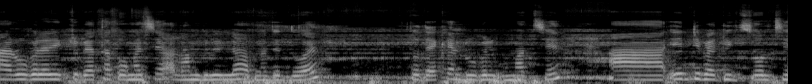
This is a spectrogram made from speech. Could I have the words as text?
আর রুবেলের একটু ব্যথা কমেছে, আলহামদুলিল্লাহ আপনাদের দোয়ায়। তো দেখেন রুবেল ঘুমাচ্ছে। অ্যান্টিবায়োটিক চলছে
